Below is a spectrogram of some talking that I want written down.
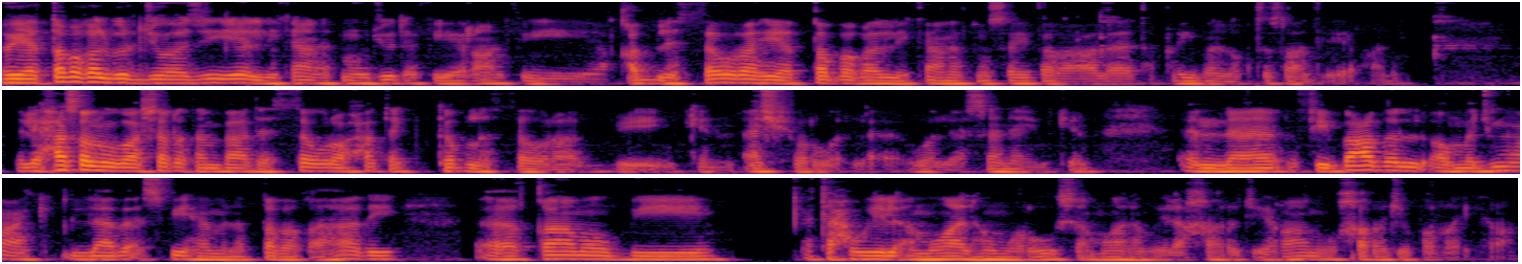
هي الطبقة البرجوازية اللي كانت موجودة في إيران في قبل الثورة هي الطبقة اللي كانت مسيطرة على تقريبا الاقتصاد الإيراني اللي حصل مباشرة بعد الثورة وحتى قبل الثورة بيمكن أشهر ولا ولا سنة يمكن أن في بعض أو مجموعة لا بأس فيها من الطبقة هذه آه، قاموا بتحويل أموالهم ورؤوس أموالهم إلى خارج إيران وخرجوا برا إيران.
